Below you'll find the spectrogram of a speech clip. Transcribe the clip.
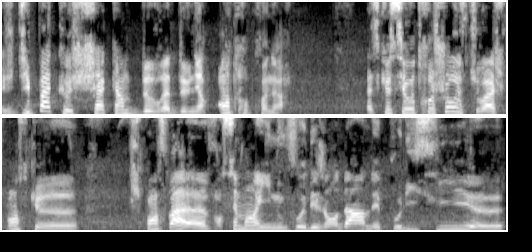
je dis pas que chacun devrait devenir entrepreneur. Parce que c'est autre chose, tu vois. Je pense que, je pense pas, euh, forcément, il nous faut des gendarmes, des policiers, euh,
